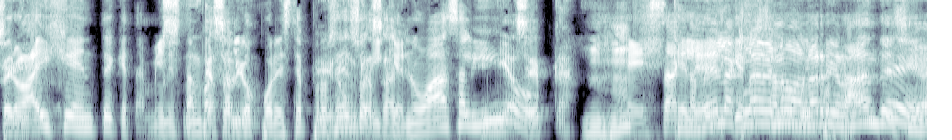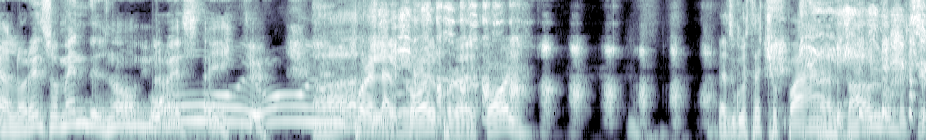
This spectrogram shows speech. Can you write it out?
Pero hay gente que también está Nunca pasando salió. por este proceso y que no ha salido. Y ni acepta. Ujú. Que le dé la clave, ¿no? A Larry importante. Hernández y a Lorenzo Méndez, ¿no? Una vez ahí. Uy, uy, por el alcohol, por el alcohol. Les gusta chupar. Al Pablo. Sí,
